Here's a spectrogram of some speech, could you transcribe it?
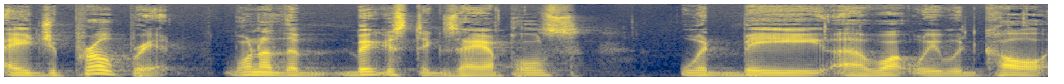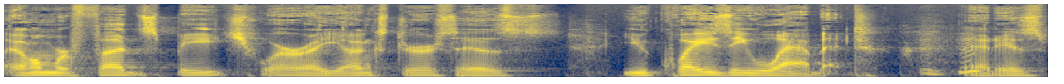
age appropriate. One of the biggest examples would be uh, what we would call Elmer Fudd speech, where a youngster says, You quasi wabbit. That is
